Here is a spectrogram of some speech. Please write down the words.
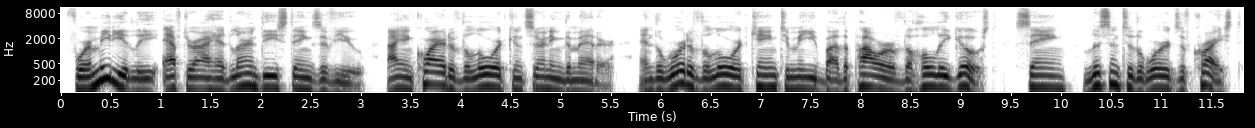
For immediately after I had learned these things of you, I inquired of the Lord concerning the matter, and the word of the Lord came to me by the power of the Holy Ghost, saying, Listen to the words of Christ,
